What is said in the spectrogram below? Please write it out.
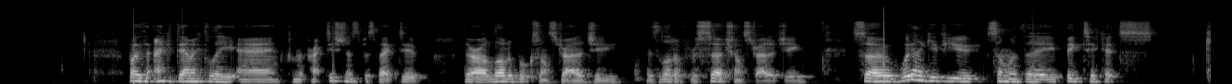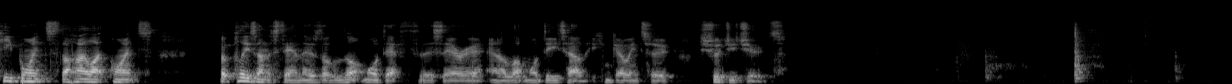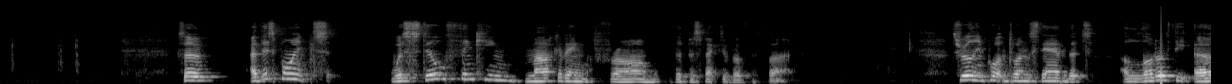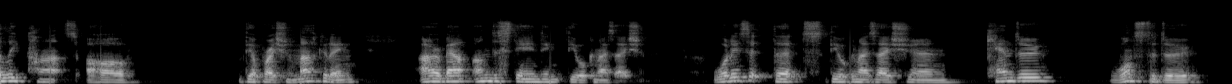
both academically and from the practitioner's perspective, there are a lot of books on strategy, there's a lot of research on strategy. So we're going to give you some of the big tickets, key points, the highlight points, but please understand there's a lot more depth to this area and a lot more detail that you can go into should you choose. So at this point, we're still thinking marketing from the perspective of the firm. It's really important to understand that a lot of the early parts of the operation of marketing are about understanding the organization. What is it that the organization can do, wants to do,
